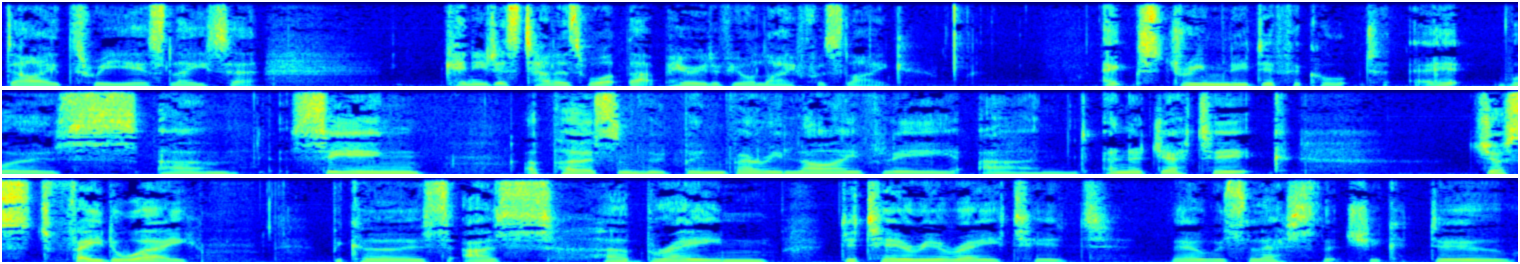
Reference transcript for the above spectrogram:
died three years later. Can you just tell us what that period of your life was like? Extremely difficult. It was um, seeing a person who'd been very lively and energetic just fade away because as her brain deteriorated, there was less that she could do.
